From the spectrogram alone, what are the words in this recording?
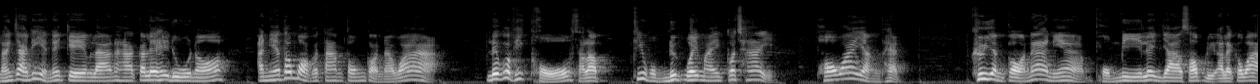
หลังจากที่เห็นในเกมแล้วนะคะก็เล่นให้ดูเนาะ อันนี้ต้องบอกกันตามตรงก่อนนะว่า เรียกว่าพลิกโผสำหรับที่ผมนึกไว้ไหมก็ใช่ เพราะว่าอย่างแพทคืออย่างก่อนหน้าเนี้ยผมมีเล่นยาซอฟหรืออะไรก็ว่า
